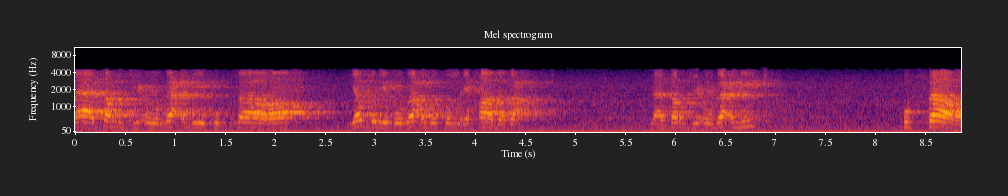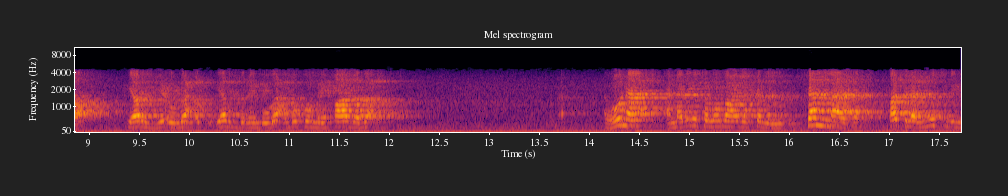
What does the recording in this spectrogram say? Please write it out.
لا ترجعوا بعدي كفارا يضرب بعضكم رقاب بعض. لا ترجعوا بعدي كفارا يرجع بعض يضرب بعضكم رقاب بعض. هنا النبي صلى الله عليه وسلم سمى قتل المسلم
